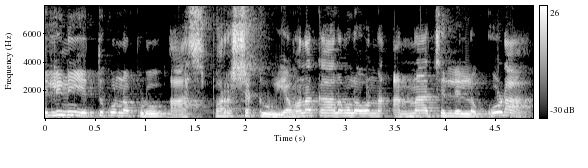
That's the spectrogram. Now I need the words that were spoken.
చెల్లిని ఎత్తుకున్నప్పుడు ఆ స్పర్శకు యవన కాలంలో ఉన్న అన్నా చెల్లెళ్ళు కూడా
